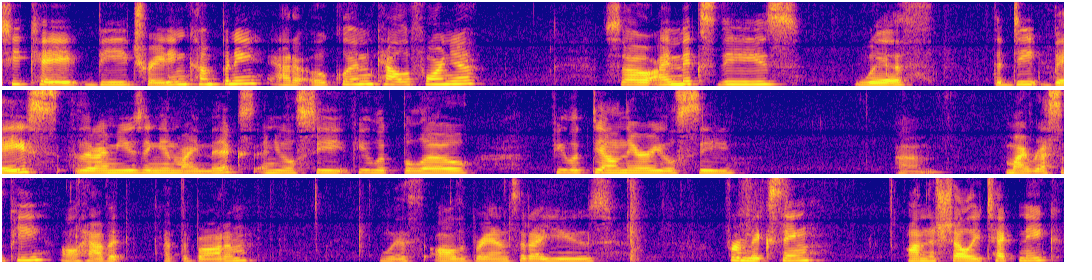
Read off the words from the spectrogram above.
TKB Trading Company out of Oakland, California. So I mix these with the deep base that I'm using in my mix, and you'll see, if you look below, if you look down there, you'll see um, my recipe. I'll have it at the bottom with all the brands that I use for mixing on the Shelee technique.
